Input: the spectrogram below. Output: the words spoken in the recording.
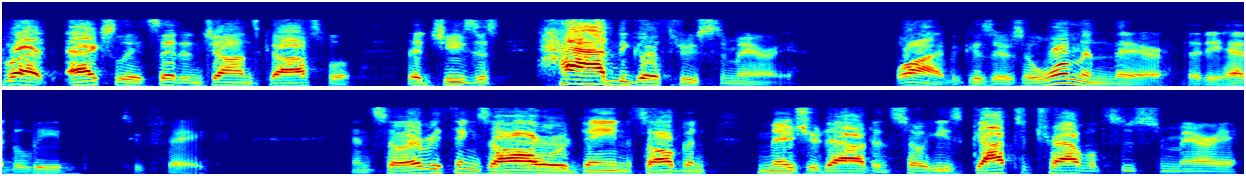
but actually, it said in John's Gospel that Jesus had to go through Samaria. Why? Because there's a woman there that he had to lead to faith. And so everything's all ordained. It's all been measured out. And so he's got to travel through Samaria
